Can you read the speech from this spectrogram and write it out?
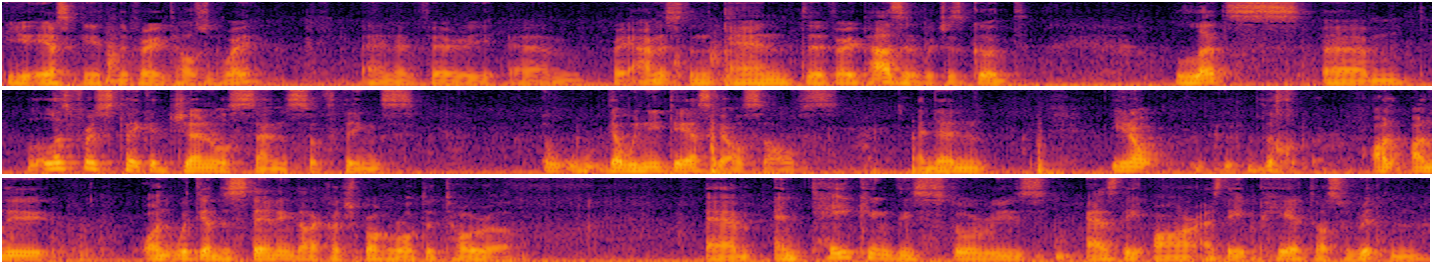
you asking it in a very intelligent way. and a very um, very honest and, and uh, very positive, which is good. Let's um, let's first take a general sense of things uh, that we need to ask ourselves, and then, you know, the, on, on the on, with the understanding that Hakadosh Baruch wrote the Torah, um, and taking these stories as they are, as they appear to us written.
